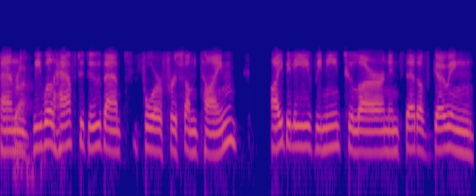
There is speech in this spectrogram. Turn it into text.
and right. we will have to do that for for some time. I believe we need to learn instead of going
